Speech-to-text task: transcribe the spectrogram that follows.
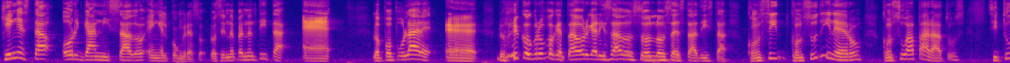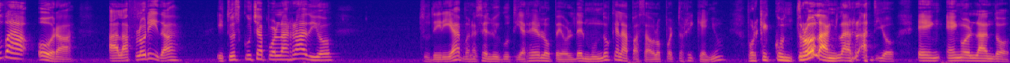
¿Quién está organizado en el Congreso? Los independentistas, eh. Los populares, eh. Los únicos grupos que están organizados son los estadistas. Con, si- con su dinero, con sus aparatos. Si tú vas ahora a la Florida y tú escuchas por la radio, tú dirías, bueno, ese Luis Gutiérrez es lo peor del mundo que le ha pasado a los puertorriqueños, porque controlan la radio en, en Orlando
